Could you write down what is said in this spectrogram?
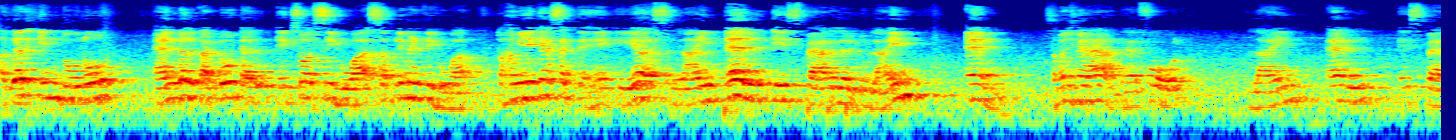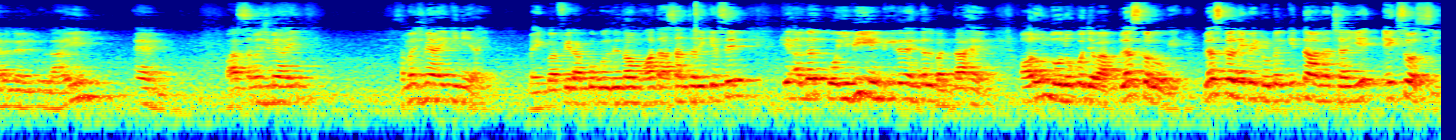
अगर इन दोनों एंगल का टोटल 180 हुआ सप्लीमेंट्री हुआ तो हम ये कह सकते हैं कि yes line L is parallel to line M समझ में आया? Therefore line L is parallel to line M बात समझ में आई? समझ में आई कि नहीं आई? मैं एक बार फिर आपको बोल देता हूँ बहुत आसान तरीके से कि अगर कोई भी इंटीरियर एंगल बनता है और उन दोनों को जब आप प्लस करोगे प्लस करने पे टोटल कितना आना चाहिए? 180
